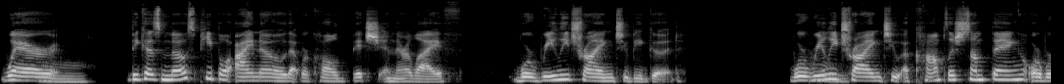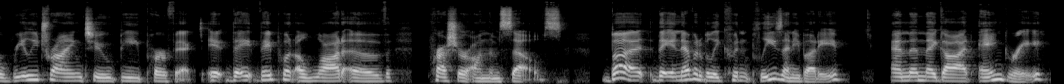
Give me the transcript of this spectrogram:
where Ooh. because most people I know that were called bitch in their life were really trying to be good. Were really Mm. trying to accomplish something or we're really trying to be perfect. It, they they put a lot of pressure on themselves. But they inevitably couldn't please anybody and then they got angry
